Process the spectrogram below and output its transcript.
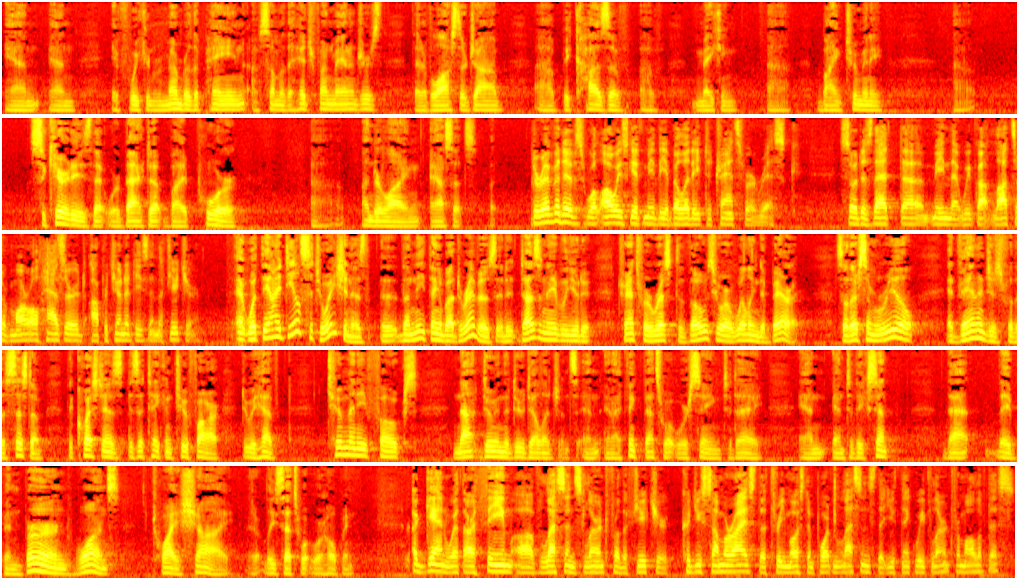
and and if we can remember the pain of some of the hedge fund managers that have lost their job uh, because of of making uh, buying too many uh, securities that were backed up by poor underlying assets. But derivatives will always give me the ability to transfer risk. So does that uh, mean that we've got lots of moral hazard opportunities in the future? And what the ideal situation is, uh, the neat thing about derivatives, is that it does enable you to transfer risk to those who are willing to bear it. So there's some real advantages for the system. The question is, is it taken too far? Do we have too many folks not doing the due diligence? And, and I think that's what we're seeing today. And, and to the extent that they've been burned once, twice shy, at least that's what we're hoping. Again, with our theme of lessons learned for the future, could you summarize the three most important lessons that you think we've learned from all of this?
